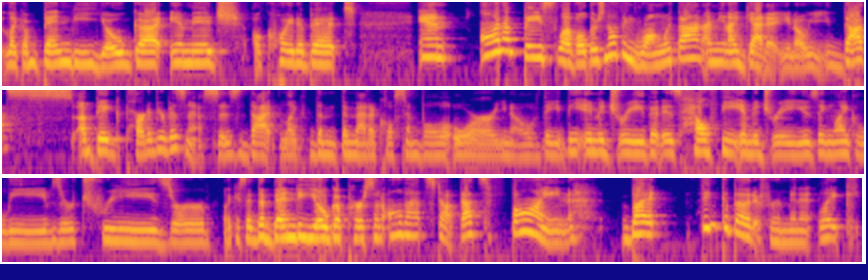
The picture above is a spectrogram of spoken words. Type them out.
like a bendy yoga image, quite a bit, and on a base level, there's nothing wrong with that. I mean, I get it. You know, that's a big part of your business is that like the the medical symbol or, you know, the the imagery that is healthy imagery using like leaves or trees or like I said the bendy yoga person, all that stuff. That's fine. But think about it for a minute. Like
